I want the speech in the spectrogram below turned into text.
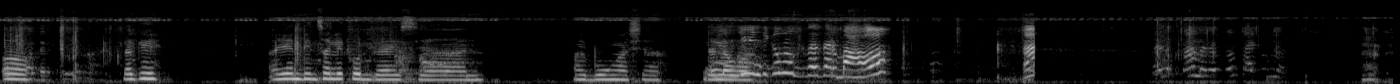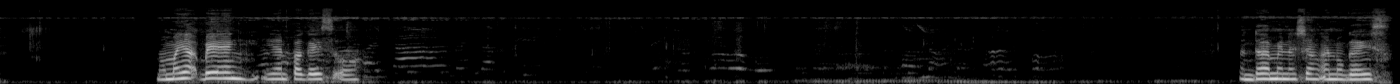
Oh. Lagi. Ayan din sa likod guys, yan. May bunga siya. Dalawa. Hindi ka magtatrabaho? Ha? Ano, mama, nagsasabi ko na. Mamaya, Beng. Yan pa guys, oh. Ang dami na siyang ano guys.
